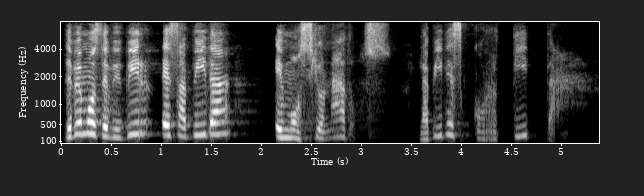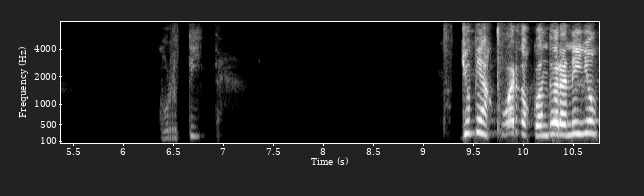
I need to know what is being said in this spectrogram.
Debemos de vivir esa vida emocionados. La vida es cortita cortita. Yo me acuerdo cuando era niño,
